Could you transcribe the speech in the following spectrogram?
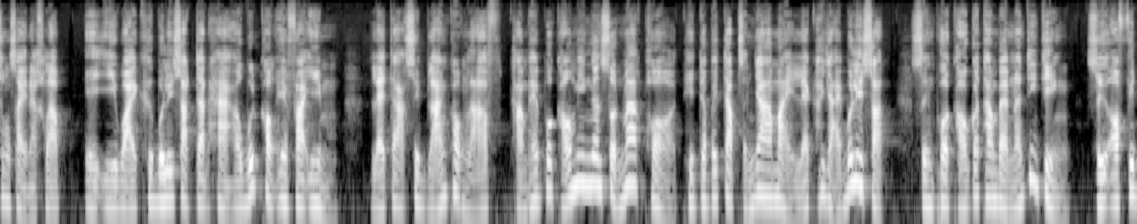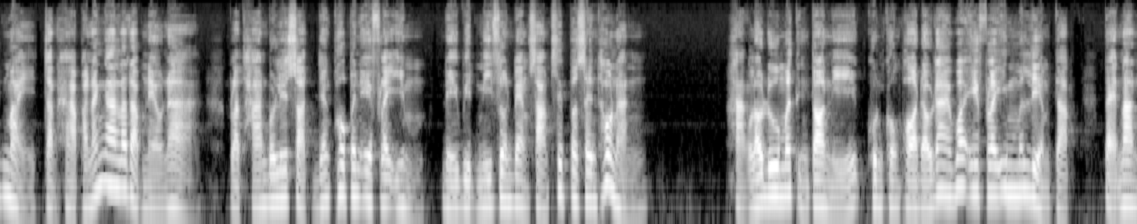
สงสัยนะครับ AEY คือบริษัทจัดหาอาวุธของเอฟราอิม และจาก 10 ล้านของลาฟทำให้พวกเขามีเงินส่วนมากพอ ที่จะไปจับสัญญาใหม่และขยายบริษัท ซึ่งพวกเขาก็ทำแบบนั้นจริง ๆ ซื้อออฟฟิศใหม่จัดหาพนักงานระดับแนวหน้า ประธานบริษัทยังคงเป็นเอฟราอิม เดวิดมีส่วนแบ่ง 30%เท่านั้น หากเราดูมาถึงตอนนี้คุณคงพอเดาได้ว่าเอฟราอิมมันเหลี่ยมจัด แต่นั่น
